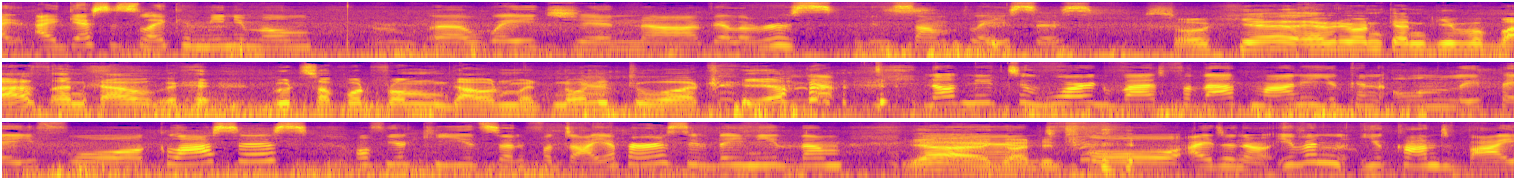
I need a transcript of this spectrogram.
I, I guess, it's like a minimum uh, wage in uh, Belarus in some places. So here everyone can give a bath and have good support from government. No need to work. Yeah. Yep. Not need to work, but for that money you can only pay for classes of your kids and for diapers if they need them. Yeah, I got it. for I don't know, even you can't buy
